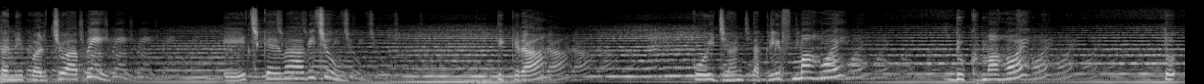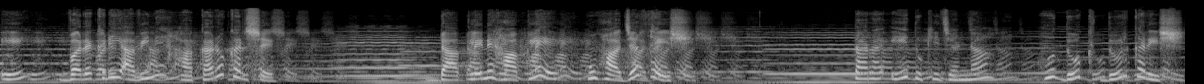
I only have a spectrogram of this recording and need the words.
તને પરચો આપી એ જ કહેવા આવી છું. દીકરા, કોઈ જણ તકલીફમાં હોય, દુઃખમાં હોય, તો એ વરખડી આવીને હાકારો કરશે. ડાકલે ને હાકલે હું હાજર થઈશ. તારા એ દુખી જણના હું દુઃખ દૂર કરીશ.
